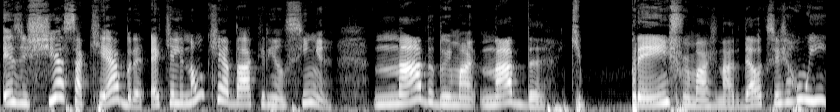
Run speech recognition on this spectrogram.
existir essa quebra, é que ele não quer dar à criancinha nada do nada que preenche o imaginário dela que seja ruim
